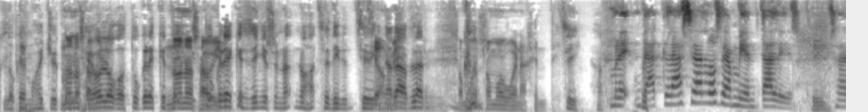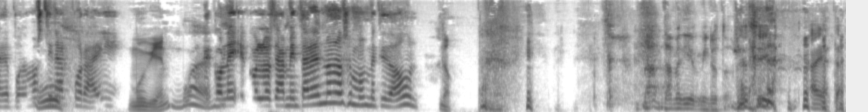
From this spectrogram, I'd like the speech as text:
lo que hemos hecho con No los ha oído. geólogos, ¿tú crees que, te- No nos ha ¿tú crees que ese señor se, nos- se, dir- se Sí, dignará a hablar? Somos, somos buena gente. Sí. Ah, Hombre, da clase a los de ambientales. Sí. O sea, le podemos Uf. tirar por ahí. Muy bien. Bueno, con, con los de ambientales no nos hemos metido aún. No. Da- dame 10 minutos. sí, ahí está.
